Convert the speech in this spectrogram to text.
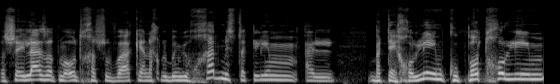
השאלה הזאת מאוד חשובה, כי אנחנו במיוחד מסתכלים על בתי חולים, קופות חולים,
